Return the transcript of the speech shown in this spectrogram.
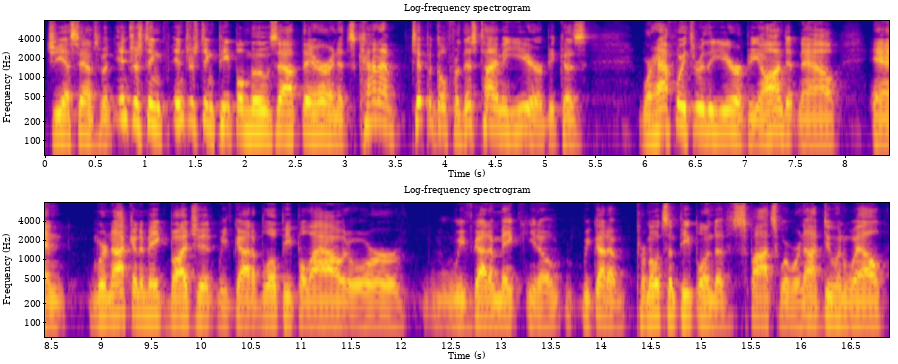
GSMs. But interesting, interesting people moves out there, and it's kind of typical for this time of year because we're halfway through the year or beyond it now, and we're not going to make budget. We've got to blow people out, or we've got to make you know we've got to promote some people into spots where we're not doing well.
